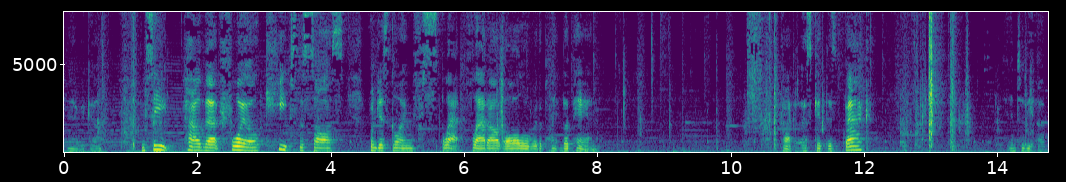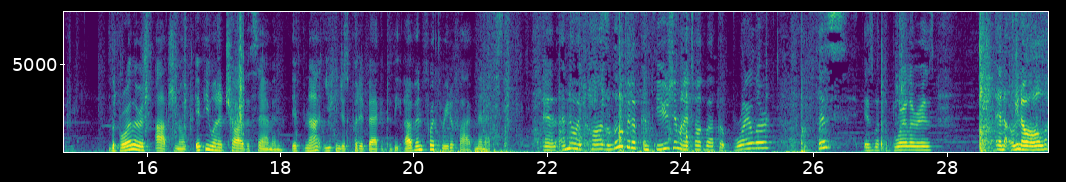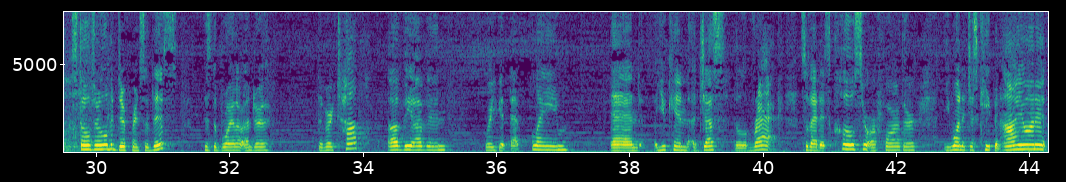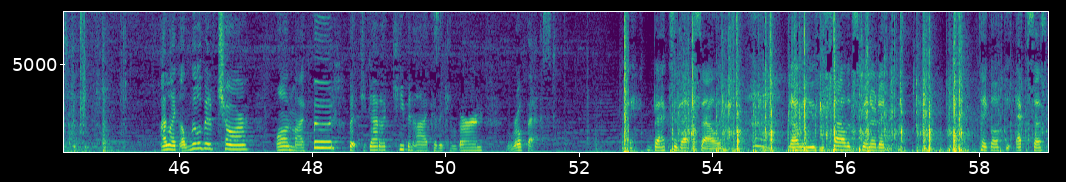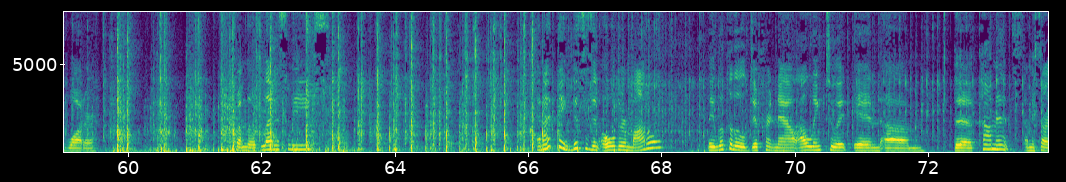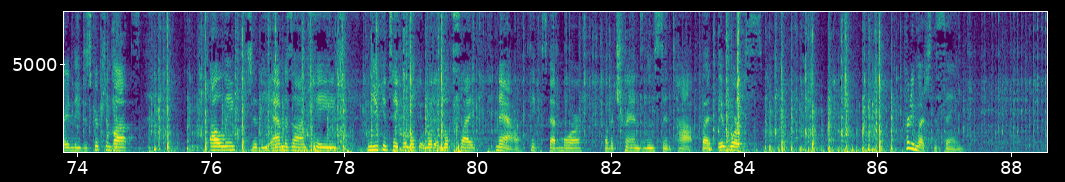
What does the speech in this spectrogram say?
There we go. And see how that foil keeps the sauce from just going splat, flat out all over the, the pan. All right, let's get this back into the oven. The broiler is optional if you want to char the salmon. If not, you can just put it back into the oven for three to five minutes. And I know it caused a little bit of confusion when I talk about the broiler. This is what the broiler is. And you know, all stoves are a little bit different. So this is the broiler under the very top of the oven where you get that flame. And you can adjust the rack so that it's closer or farther. You want to just keep an eye on it I like a little bit of char on my food, but you gotta keep an eye because it can burn real fast. Okay, back to that salad. Now I'm gonna use the salad spinner to take off the excess water from those lettuce leaves. And I think this is an older model. They look a little different now. I'll link to it in um, the comments, I mean, sorry, in the description box. I'll link to the Amazon page and you can take a look at what it looks like now. I think it's got more of a translucent top, but it works pretty much the same.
